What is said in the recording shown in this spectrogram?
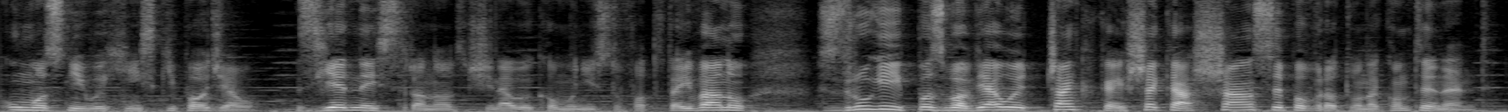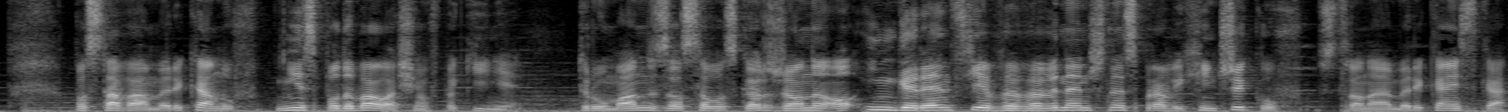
umocniły chiński podział. Z jednej strony odcinały komunistów od Tajwanu, z drugiej pozbawiały Chiang Kai-sheka szansy powrotu na kontynent. Postawa Amerykanów nie spodobała się w Pekinie. Truman został oskarżony o ingerencję we wewnętrzne sprawy Chińczyków, strona amerykańska.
